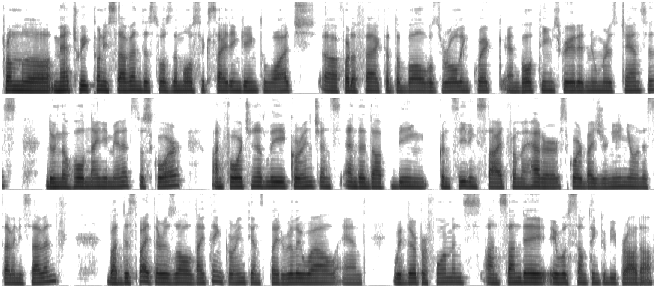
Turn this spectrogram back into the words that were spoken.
from the match week 27, this was the most exciting game to watch uh, for the fact that the ball was rolling quick and both teams created numerous chances during the whole 90 minutes to score. Unfortunately, Corinthians ended up being conceding side from a header scored by Juninho in the 77th. But despite the result, I think Corinthians played really well, and with their performance on Sunday, it was something to be proud of.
